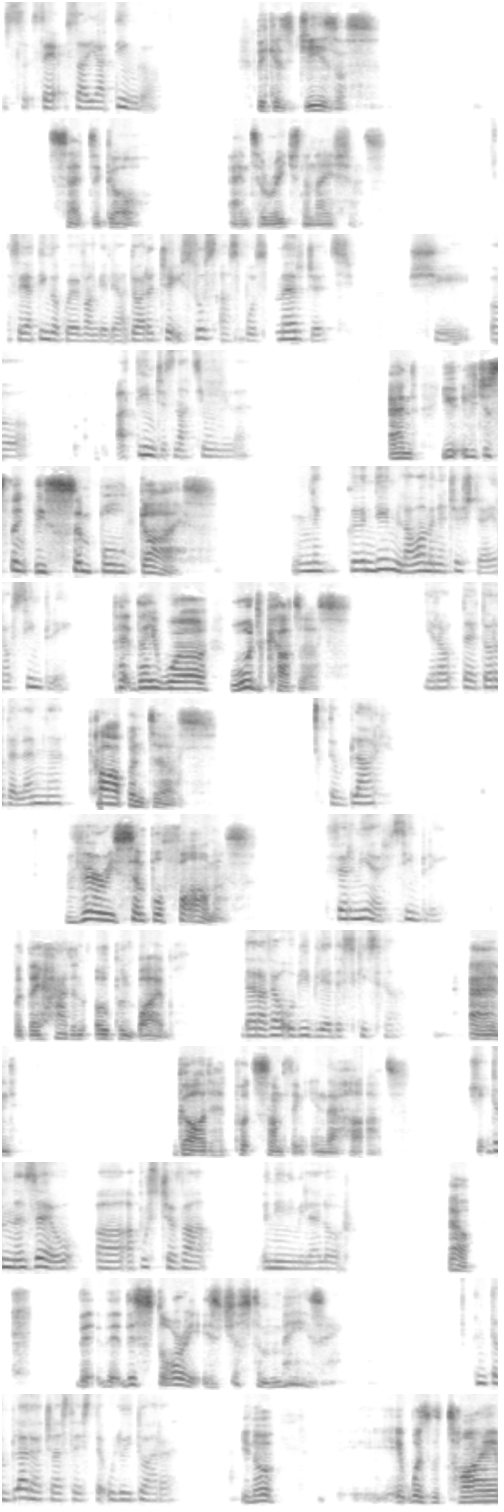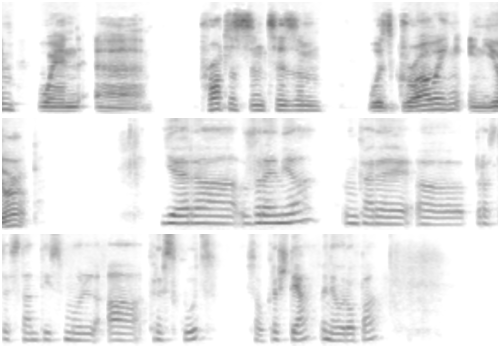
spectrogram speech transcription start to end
să, să, să-i atingă. Because Jesus said to go and to reach the nations. să-i atingă cu Evanghelia, deoarece Isus a spus, mergeți și uh, atingeți națiunile. And you, you just think these simple guys, Ne gândim la oamenii aceștia, erau simpli, they, they were woodcutters, erau tăietori de lemne, carpenters, tâmplari, very simple farmers, fermieri simpli, but they had an open Bible. dar aveau o Biblie deschisă. And God had put something in their hearts. Și Dumnezeu uh, a pus ceva în inimile lor. Now, th- th- this story is just amazing. Întâmplarea aceasta este uluitoare. You know, it was the time when uh, Protestantism was growing in Europe, Era vremea în care uh, protestantismul a crescut sau creștea în Europa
